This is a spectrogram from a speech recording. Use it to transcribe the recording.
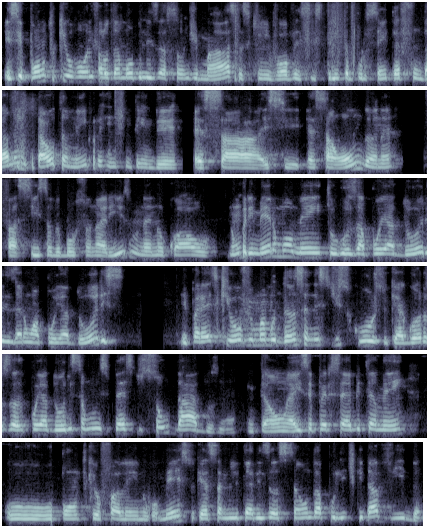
Esse ponto que o Rony falou da mobilização de massas, que envolve esses 30%, é fundamental também para a gente entender essa, esse, essa onda né, fascista do bolsonarismo, né, no qual, num primeiro momento, os apoiadores eram apoiadores, e parece que houve uma mudança nesse discurso, que agora os apoiadores são uma espécie de soldados, né? Então, aí você percebe também o ponto que eu falei no começo, que é essa militarização da política e da vida.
